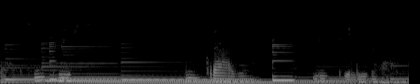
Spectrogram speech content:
está a sentir-se centrada e equilibrada.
